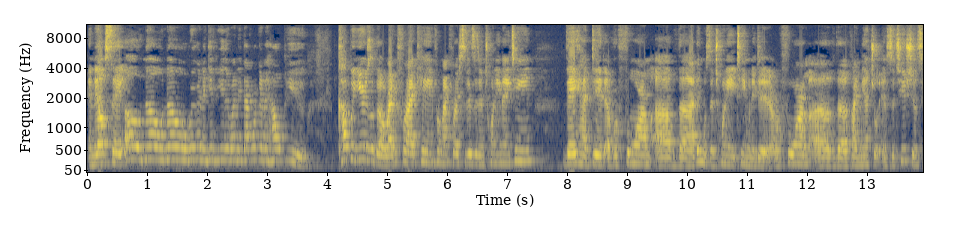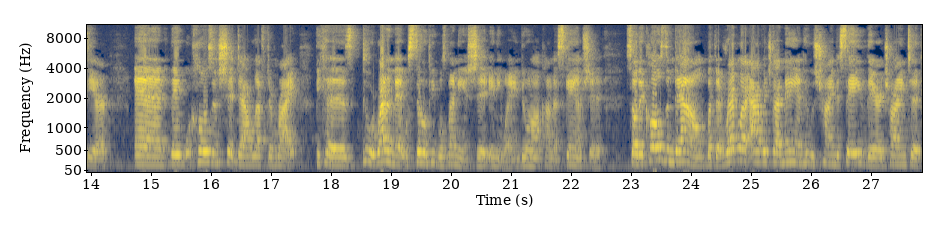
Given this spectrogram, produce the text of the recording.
And they'll say, "Oh no, no, we're going to give you the money back. We're going to help you." A couple years ago, right before I came for my first visit in 2019, they had did a reform of the I think it was in 2018 when they did it, a reform of the financial institutions here and they were closing shit down left and right because who were running it was stealing people's money and shit anyway and doing all kind of scam shit. So they closed them down, but the regular average Ghanaian who was trying to save there, trying to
